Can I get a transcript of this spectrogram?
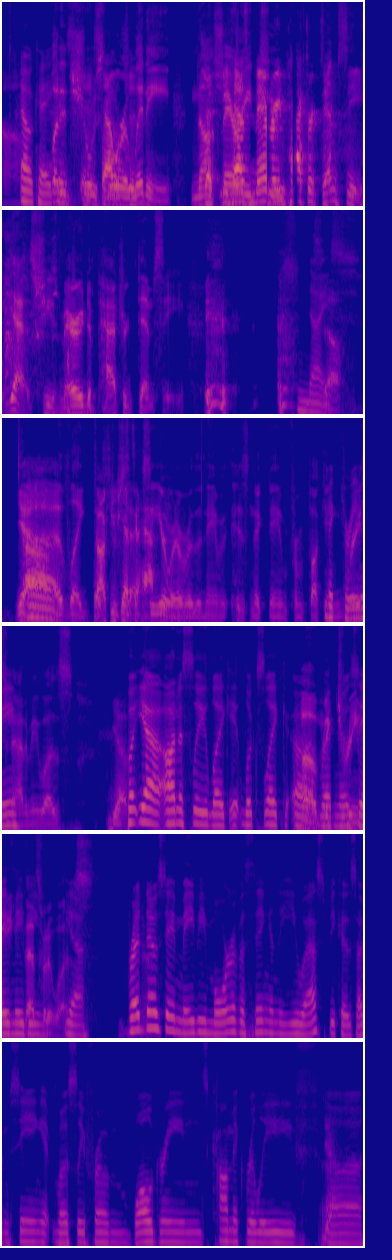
Um, Okay, But it because- shows Laura establishes Linney that not she married, has married to. Patrick Dempsey. Yes, she's married to Patrick Dempsey. nice. So, Yeah, Uh, like Doctor gets a happy Sexy or whatever the name his nickname from fucking Grey's Anatomy was. yeah, But yeah, honestly, like it looks like uh, Uh, Red Nose Day maybe. That's what it was. Yeah, Red Yeah. Nose Day may be more of a thing in the U.S. because I'm seeing it mostly from Walgreens, Comic Relief, Yeah. uh,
